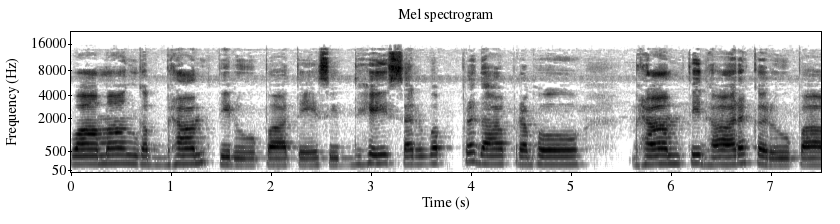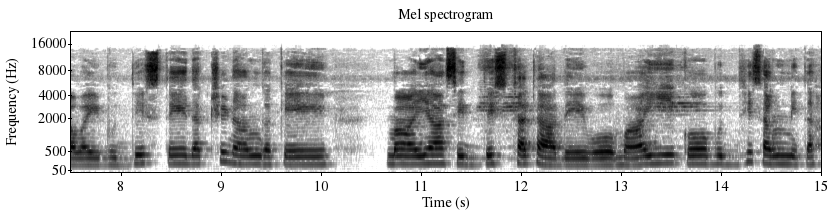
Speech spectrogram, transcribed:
वामाङ्गभ्रान्तिरूपा ते सिद्धे सर्वप्रदा प्रभो। भ्रान्तिधारकरूपा वै बुद्धिस्ते दक्षिणाङ्गके मायासिद्धिस्तथा देवो मायिको बुद्धिसंज्ञितः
